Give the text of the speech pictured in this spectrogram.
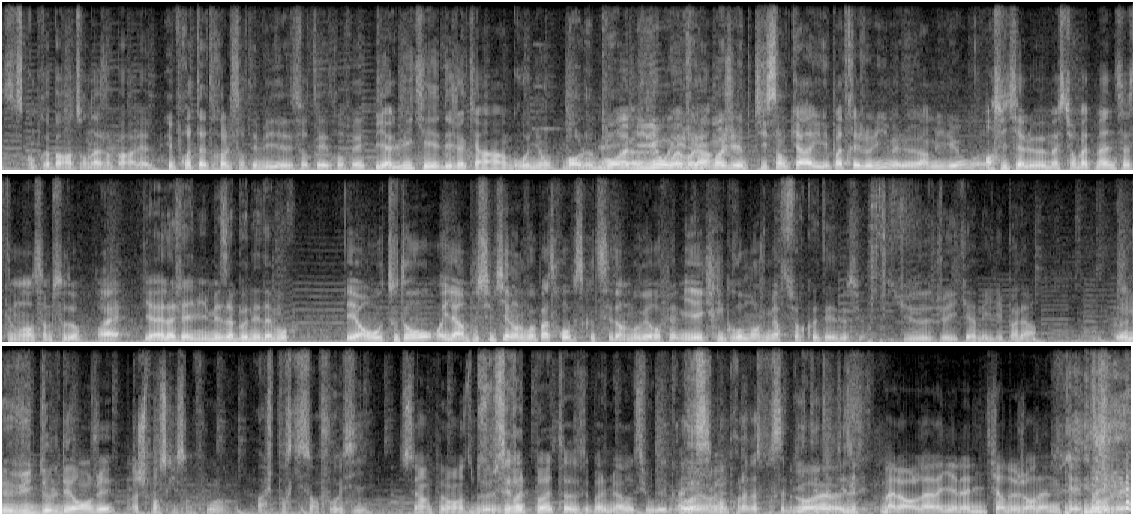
c'est parce qu'on prépare un tournage en parallèle. Et pourquoi t'as troll sur tes, sur tes trophées? Il y a lui qui est déjà qui a un grognon. Bon le bon Lui, 1 euh, million il ouais, est voilà. Moi j'ai le petit 100k il est pas très joli mais le 1 million... Ensuite, il y a le Mastur Batman, ça c'était mon ancien pseudo. Ouais. Il y a- là, j'avais mis mes abonnés d'amour. Et en haut, tout en haut, il est un peu subtil, on le voit pas trop parce que c'est dans le mauvais reflet, mais il y a écrit gros mange merde sur côté dessus. De Joyka, mais il est pas là. On évite de le déranger. Je pense qu'il s'en fout. hein. Ouais, je pense qu'il s'en fout aussi. C'est un peu en ce C'est votre pote, euh, c'est pas le mien donc si vous voulez... Vas-y, Ouais, Simon, ouais. prends la responsabilité, Ouais. Bah alors là, il y a la litière de Jordan qui a été enlevée.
